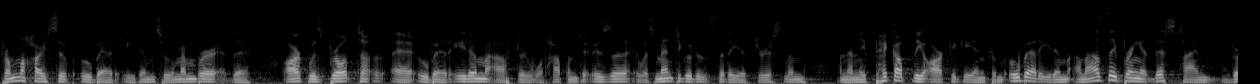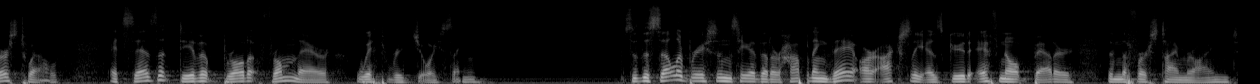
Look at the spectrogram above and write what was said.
from the house of Obed Edom, so remember the ark was brought to uh, Obed Edom after what happened to Uzzah. It was meant to go to the city of Jerusalem. And then they pick up the ark again from Obed Edom. And as they bring it this time, verse 12, it says that David brought it from there with rejoicing. So the celebrations here that are happening, they are actually as good, if not better, than the first time round.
